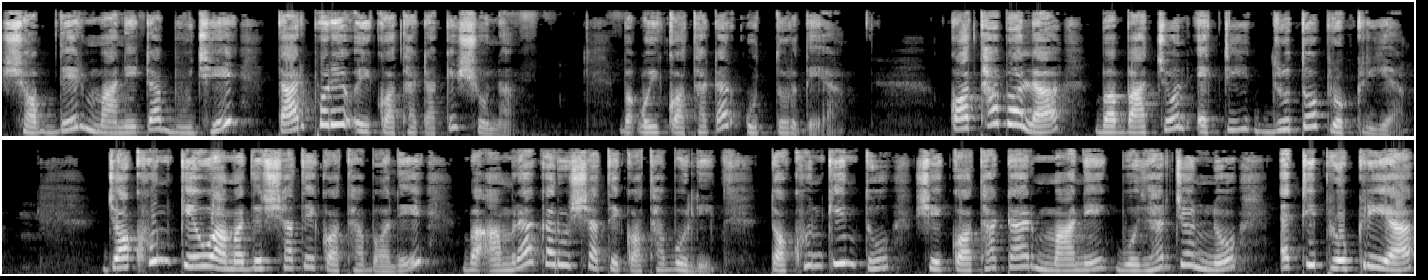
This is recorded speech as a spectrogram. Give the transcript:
শব্দের মানেটা বুঝে তারপরে ওই কথাটাকে শোনা বা ওই কথাটার উত্তর দেয়া। কথা বলা বা বাচন একটি দ্রুত প্রক্রিয়া। যখন কেউ আমাদের সাথে কথা বলে বা আমরা কারোর সাথে কথা বলি, তখন কিন্তু সে কথাটার মানে বোঝার জন্য একটি প্রক্রিয়া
